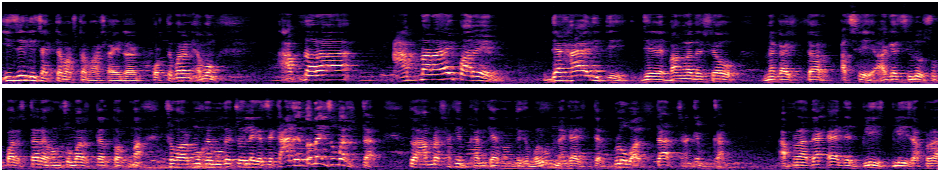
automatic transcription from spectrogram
ইজিলি চারটা, পাঁচটা ভাষা এটা করতে পারেন এবং আপনারা, আপনারাই পারেন দেখায় দিতে যে বাংলাদেশেও মেগা স্টার আছে, আগে ছিল সুপারস্টার, এখন সুপারস্টার তকমা। সবার মুখে মুখে চলে গেছে। কাজে তো নাই সুপারস্টার। তো আমরা সাকিব খানকে এখন থেকে বলব mega star global star Shakib Khan. আপনারা দেখায় দেন, প্লিজ প্লিজ, আপনারা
